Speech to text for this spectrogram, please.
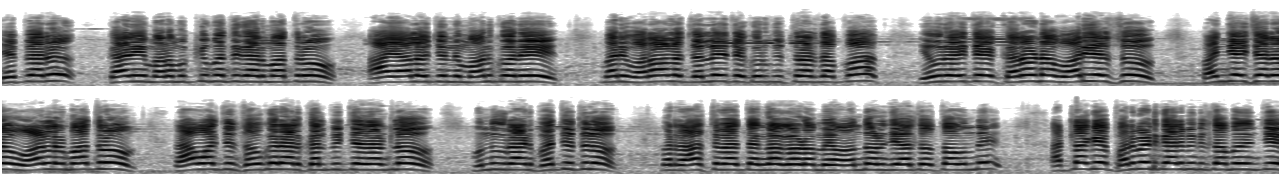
చెప్పారు. కానీ మన ముఖ్యమంత్రి గారు మాత్రం ఆ ఆలోచనని మానుకొని మరి వరాల జల్లు అయితే కురిపిస్తున్నారు తప్ప ఎవరైతే కరోనా వారియర్స్ పనిచేశారో వాళ్ళని మాత్రం రావాల్సిన సౌకర్యాలు కల్పించే దాంట్లో ముందుకు రాని పరిస్థితులు మరి రాష్ట్ర వ్యాప్తంగా కూడా మేము ఆందోళన చేయాల్సి వస్తూ ఉంది. అట్లాగే పర్మనెంట్ కార్మికులకు సంబంధించి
